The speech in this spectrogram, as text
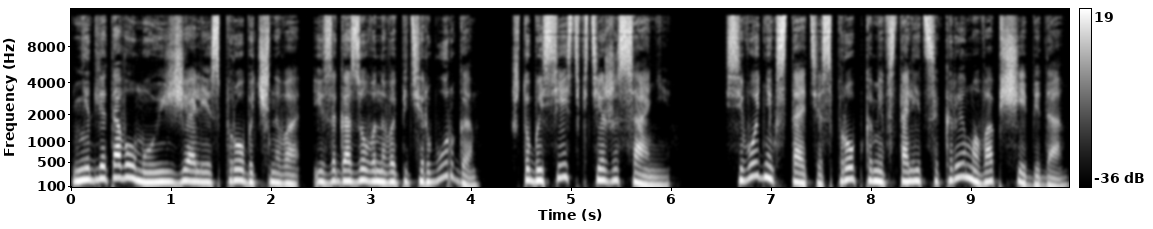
Не для того мы уезжали из пробочного и загазованного Петербурга, чтобы сесть в те же сани. Сегодня, кстати, с пробками в столице Крыма вообще беда.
